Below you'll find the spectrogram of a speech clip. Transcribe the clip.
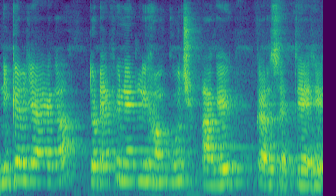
निकल जाएगा तो डेफिनेटली हम कुछ आगे कर सकते हैं।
